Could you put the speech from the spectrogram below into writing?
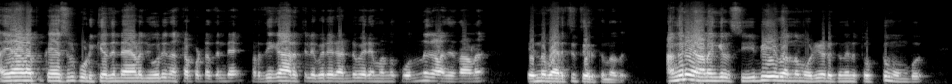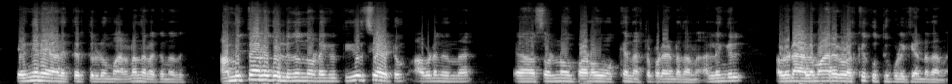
അയാളെ കേസിൽ കുടിക്കിയതിന്റെ അയാളെ ജോലി നഷ്ടപ്പെട്ടതിന്റെ പ്രതികാരത്തിൽ ഇവരെ രണ്ടുപേരെയും വന്ന് കൊന്നു കളഞ്ഞതാണ് എന്ന് വരുത്തി തീർക്കുന്നത്. അങ്ങനെയാണെങ്കിൽ സി ബി ഐ വന്ന് മൊഴിയെടുക്കുന്നതിന് തൊട്ടു മുമ്പ് എങ്ങനെയാണ് ഇത്തരത്തിലൊരു മരണം നടക്കുന്നത്? അമിതാണ് കൊല്ലുന്നുണ്ടെങ്കിൽ തീർച്ചയായിട്ടും അവിടെ നിന്ന് സ്വർണവും പണവും ഒക്കെ നഷ്ടപ്പെടേണ്ടതാണ്. അല്ലെങ്കിൽ അവരുടെ അലമാരകളൊക്കെ കുത്തിപ്പൊളിക്കേണ്ടതാണ്.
